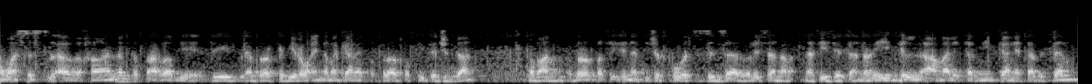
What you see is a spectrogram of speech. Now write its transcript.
ومؤسسة الاغا خان لم تتعرض لاضرار كبيرة وإنما كانت اضرار بسيطة جدا. طبعا اضرار بسيطه نتيجة قوة الزلزال وليس نتيجة لأنه هي كل أعمال الترميم كانت تتم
